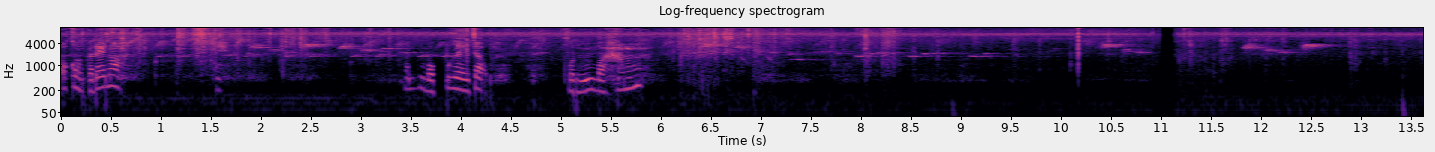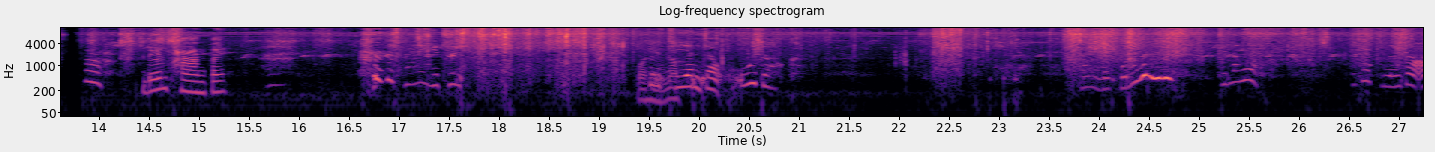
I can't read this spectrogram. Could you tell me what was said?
เอาก่อนก็ได้เนาะ มันบ่เปื่อยเจ้าฝนบ่ห้ำเดินผ่านไปไม่เห็นพึ่งว่าพึ่เห็งนเนาะเทียนเจ้าอุ้ยดอกไม่เล็กฝนอุ้ยนี่เป็นละงอกละงอกเหลืองเจ้า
